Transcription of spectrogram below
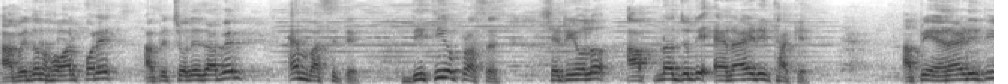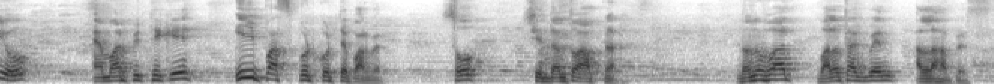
আবেদন হওয়ার পরে আপনি চলে যাবেন অ্যাম্বাসিতে দ্বিতীয় প্রসেস সেটি হলো আপনার যদি এনআইডি থাকে, আপনি এনআইডিটিও এমআরপি থেকে ই পাসপোর্ট করতে পারবেন। সো, সিদ্ধান্ত আপনার। ধন্যবাদ, ভালো থাকবেন, আল্লাহ হাফেজ।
